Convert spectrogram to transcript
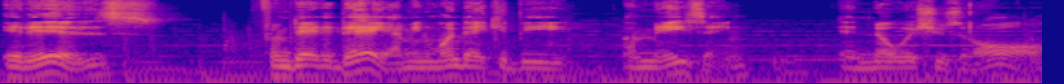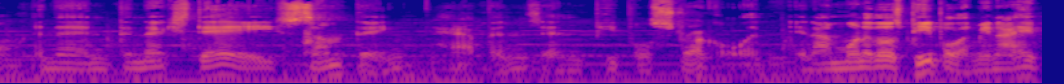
it is from day to day. I mean, one day could be amazing and no issues at all. And then the next day, something happens and people struggle. And, and I'm one of those people. I mean, I,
